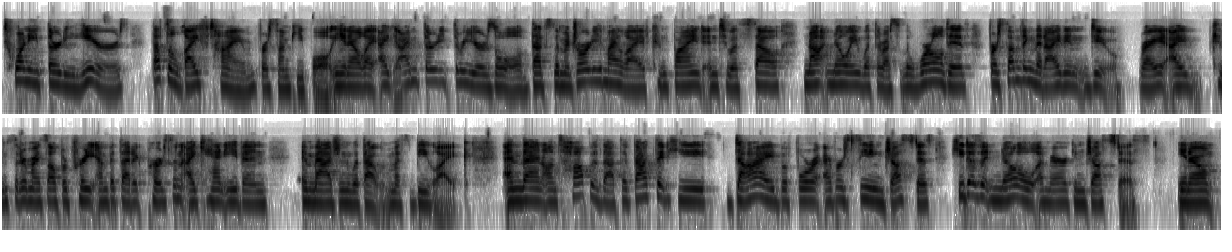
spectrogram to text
20, 30 years, that's a lifetime for some people. You know, like I, am 33 years old. That's the majority of my life confined into a cell, not knowing what the rest of the world is for something that I didn't do, right? I consider myself a pretty empathetic person. I can't even imagine what that must be like. And then on top of that, the fact that he died before ever seeing justice, he doesn't know American justice. You know,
